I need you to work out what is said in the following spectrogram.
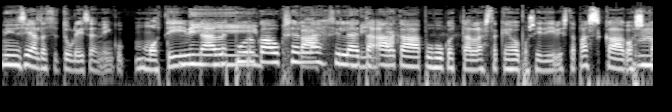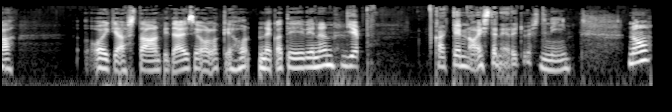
Niin sieltä se tuli se niinku motiivi Niinpä, tälle purkaukselle, sille, että niinpä. älkää puhuko tällaista kehopositiivista paskaa, koska mm. oikeastaan pitäisi olla keho negatiivinen. Jep. Kaikkien naisten erityisesti. Niin. No,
